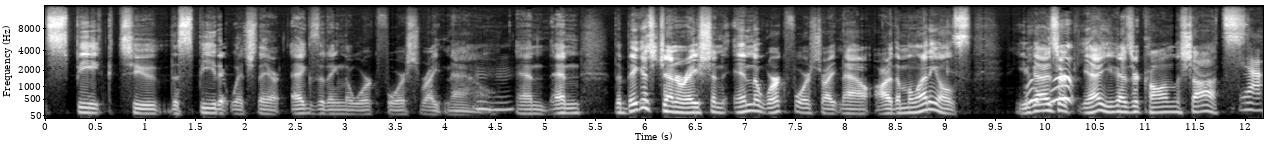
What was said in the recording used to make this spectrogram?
speak to the speed at which they are exiting the workforce right now. Mhm. And and the biggest generation in the workforce right now are the millennials. You Whoop, guys are yeah, you guys are calling the shots. Yeah.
